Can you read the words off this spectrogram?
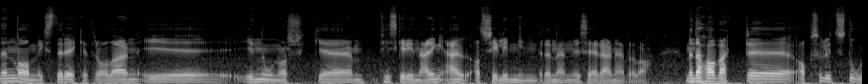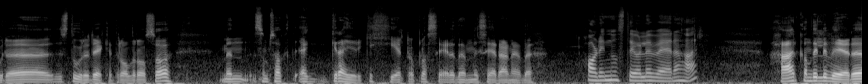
Den vanligste reketråleren i, i nordnorsk eh, fiskerinæring er atskillig mindre enn den vi ser her nede. da. Men det har vært eh, absolutt store, store reketrålere også. Men som sagt, jeg greier ikke helt å plassere den vi ser her nede. Har de noe sted å levere her? Her kan de levere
